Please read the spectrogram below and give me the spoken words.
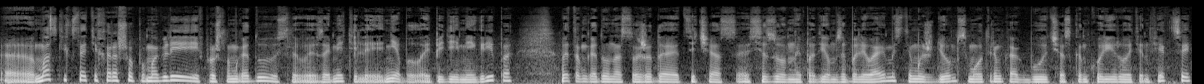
Э, маски, кстати, хорошо помогли. И в прошлом году, если вы заметили, не было эпидемии гриппа. В этом году нас ожидает сейчас э, сезонный подъем заболеваемости. Мы ждем, смотрим, как будет сейчас конкурировать инфекции.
